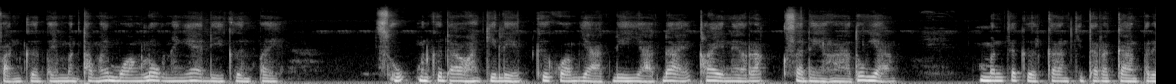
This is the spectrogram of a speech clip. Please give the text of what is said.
ฝันเกินไป มันทำให้มองโลกในแง่ดีเกินไป สุขมันคือดาวแห่งกิเลสคือความอยากดีอยากได้ใคร่ในรักเสน่หาทุกอย่าง มันจะเกิดการจินตนาการไปใน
